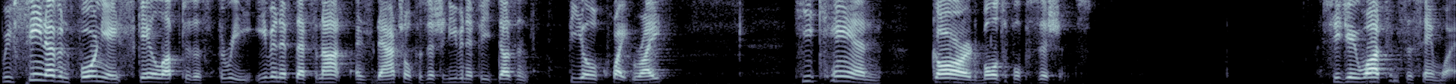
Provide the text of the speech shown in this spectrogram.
We've seen Evan Fournier scale up to the three, even if that's not his natural position, even if he doesn't feel quite right. He can guard multiple positions. CJ Watson's the same way.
